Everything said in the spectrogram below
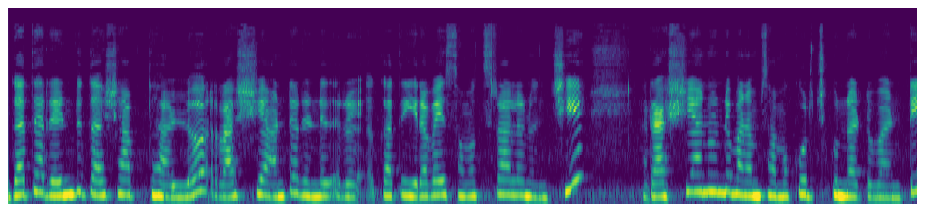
గత రెండు దశాబ్దాల్లో రష్యా అంటే రెండు గత ఇరవై సంవత్సరాల నుంచి రష్యా నుండి మనం సమకూర్చుకున్నటువంటి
